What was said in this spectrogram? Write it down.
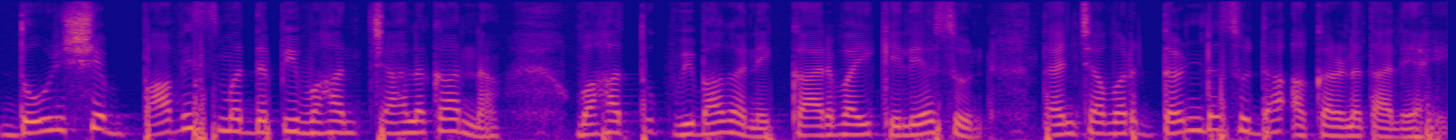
दोनशे बावीस मद्यपी वाहन चालकांना वाहतूक विभागाने कारवाई केली असून त्यांच्यावर दंडसुद्धा आकारण्यात आले आहे.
